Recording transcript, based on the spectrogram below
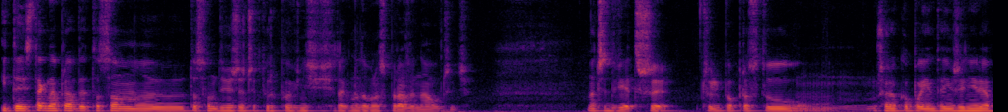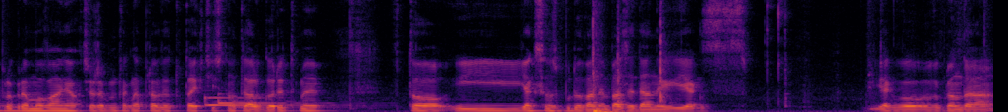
I to jest tak naprawdę, to są, y, to są dwie rzeczy, których powinniście się tak na dobrą sprawę nauczyć. Znaczy dwie, trzy. Czyli po prostu szeroko pojęta inżynieria programowania, chociażbym tak naprawdę tutaj wcisnął te algorytmy w to i jak są zbudowane bazy danych, jak, z, jak wygląda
